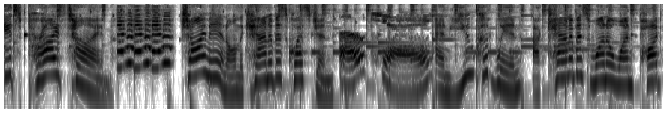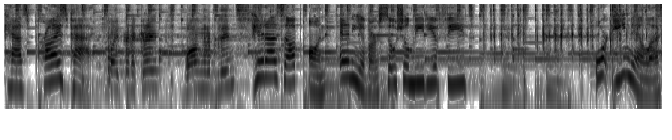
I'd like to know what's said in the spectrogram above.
It's prize time! Chime in on the cannabis question. Okay. And you could win a Cannabis 101 podcast prize pack. Pipe and a grape, bong and a blint. Hit us up on any of our social media feeds or email us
